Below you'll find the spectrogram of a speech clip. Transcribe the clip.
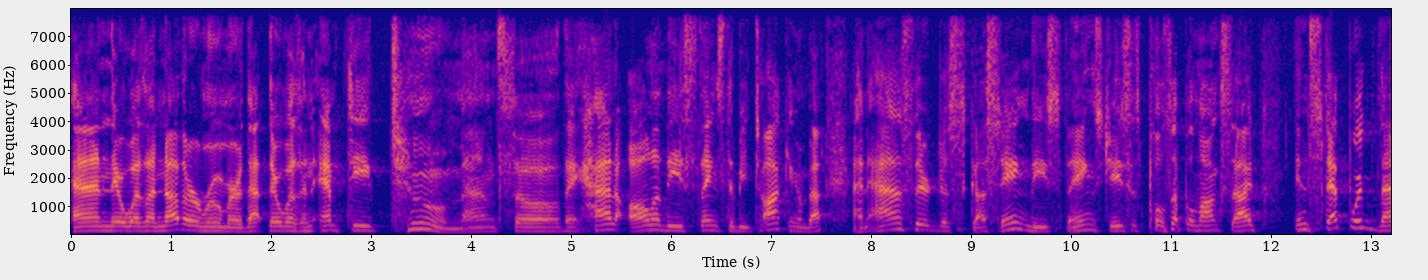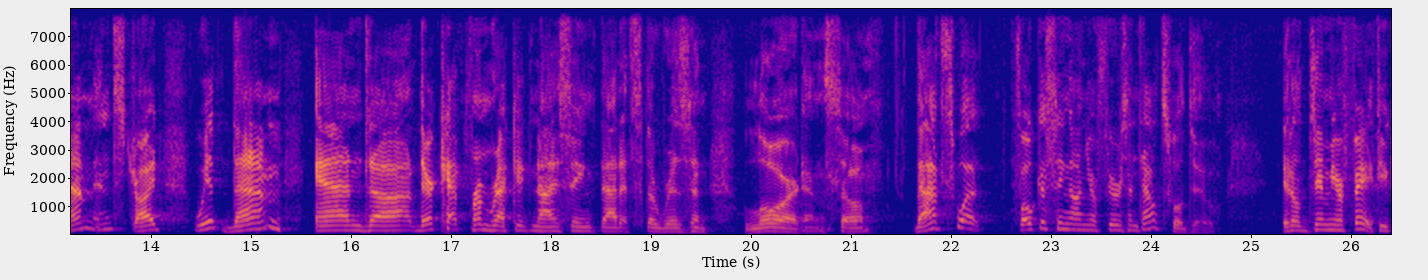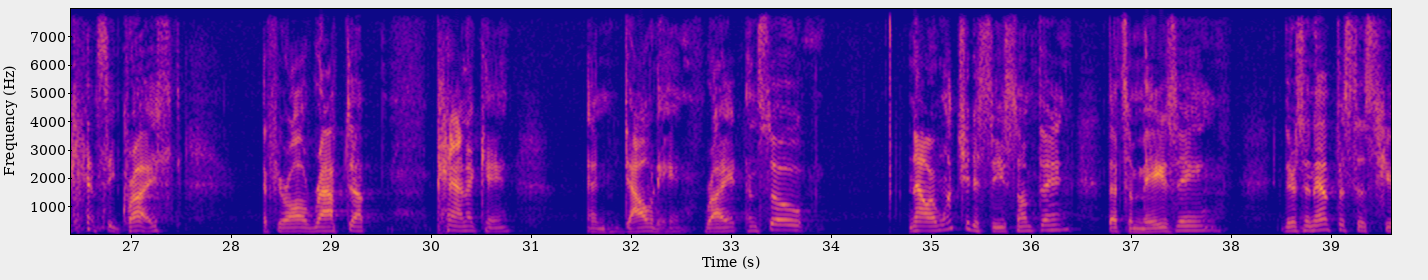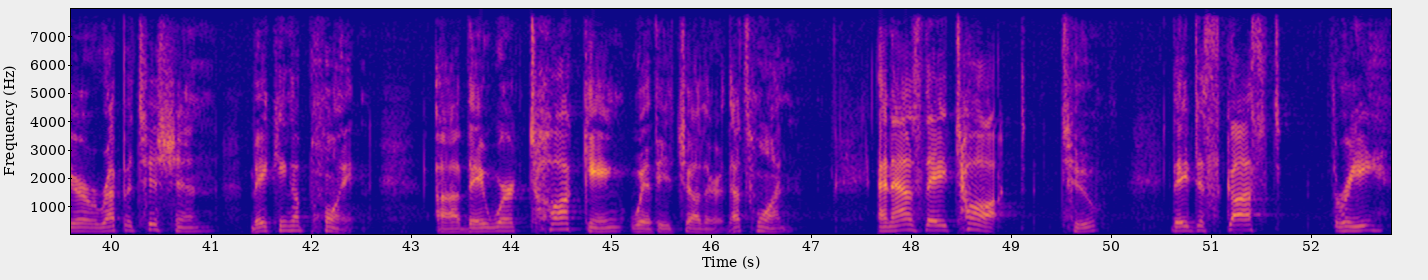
And there was another rumor that there was an empty tomb. And so they had all of these things to be talking about. And as they're discussing these things, Jesus pulls up alongside in step with them, in stride with them. And uh, they're kept from recognizing that it's the risen Lord. And so that's what focusing on your fears and doubts will do. It'll dim your faith. You can't see Christ if you're all wrapped up panicking and doubting, right? And so now I want you to see something that's amazing. There's an emphasis here, a repetition, making a point. Uh, they were talking with each other. That's one. And as they talked, two, they discussed, three,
